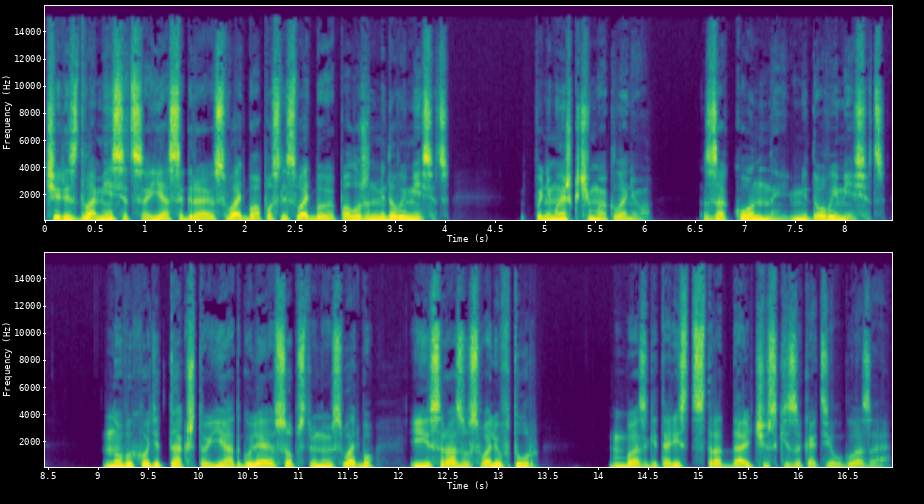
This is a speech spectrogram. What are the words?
через два месяца я сыграю свадьбу, а после свадьбы положен медовый месяц. Понимаешь, к чему я клоню? Законный медовый месяц. Но выходит так, что я отгуляю собственную свадьбу и сразу свалю в тур. Бас-гитарист страдальчески закатил глаза.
